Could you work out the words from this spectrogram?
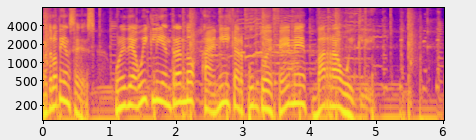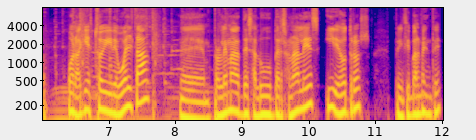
No te lo pienses, únete a Weekly entrando a emilcar.fm barra weekly. Bueno, aquí estoy de vuelta. Eh, problemas de salud personales y de otros, principalmente,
